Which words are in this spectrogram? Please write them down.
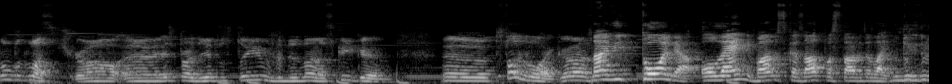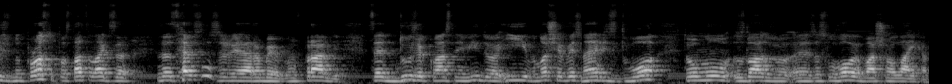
Ну, будь ласка, е, і справді я тут стою вже не знаю скільки. Е, лайк, а? Навіть Толя Олень вам сказав поставити лайк. Ну, дорогі друзі, ну просто поставте лайк за, за це все, що я робив. Ну, вправді, це дуже класне відео, і воно ще вийшло на Різдво, тому зразу е, заслуговує вашого лайка.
